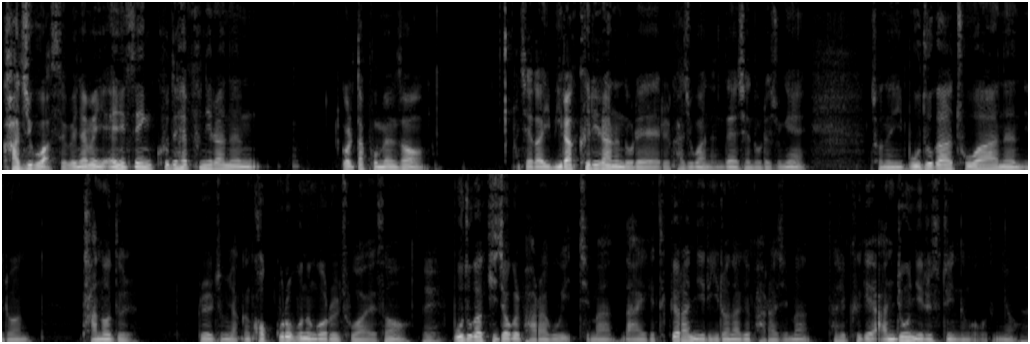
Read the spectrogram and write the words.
가지고 왔어요. 왜냐하면 Anything Could Happen이라는 걸 딱 보면서 제가 이 미라클이라는 노래를 가지고 왔는데 제 노래 중에 저는 이 모두가 좋아하는 이런 단어들 좀 약간 거꾸로 보는 거를 좋아해서 네. 모두가 기적을 바라고 있지만 나에게 특별한 일이 일어나길 바라지만 사실 그게 안 좋은 일일 수도 있는 거거든요. 네.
